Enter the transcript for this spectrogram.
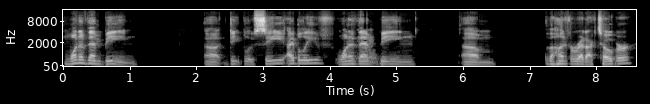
One of them being uh, Deep Blue Sea, I believe. One of them Mhm. being um, The Hunt for Red October,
